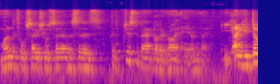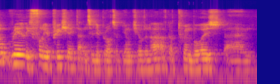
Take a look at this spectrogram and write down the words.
wonderful social services. They've just about got it right here, haven't they? And you don't really fully appreciate that until you've brought up young children. I've got twin boys. Um,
